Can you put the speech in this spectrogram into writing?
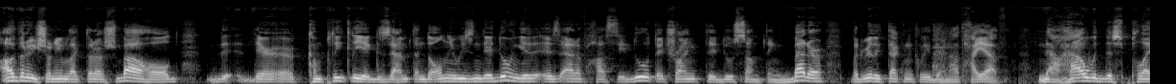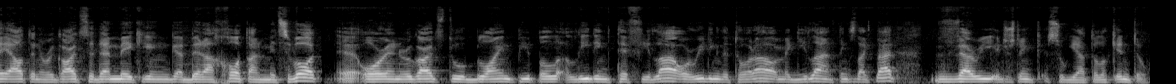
Other Rishonim, like the Rashba, hold they're completely exempt, and the only reason they're doing it is out of Hasidut. They're trying to do something better, but really, technically, they're not Hayav. Now, how would this play out in regards to them making berachot on mitzvot, uh, or in regards to blind people leading tefillah or reading the Torah or Megillah and things like that? Very interesting sugya to look into.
